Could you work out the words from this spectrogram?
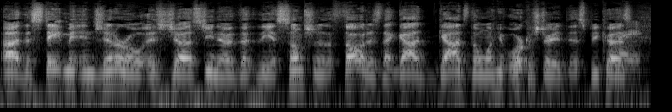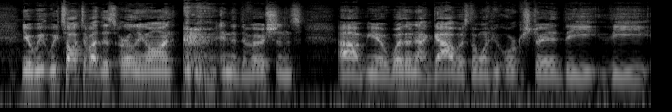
uh, the statement in general is just you know the the assumption or the thought is that God God's the one who orchestrated this because Right. You know we, we talked about this early on in the devotions. Um, you know whether or not God was the one who orchestrated the the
